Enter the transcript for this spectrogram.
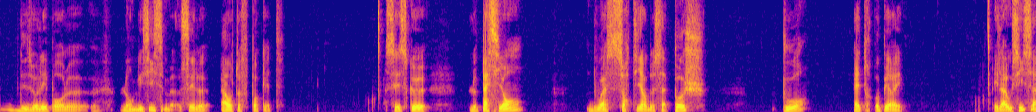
désolé pour l'anglicisme, c'est le out of pocket. C'est ce que le patient doit sortir de sa poche pour être opéré. Et là aussi, ça,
